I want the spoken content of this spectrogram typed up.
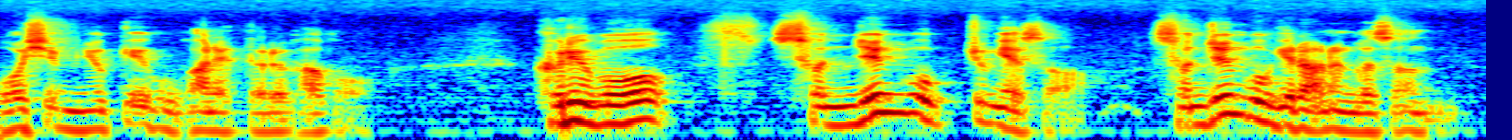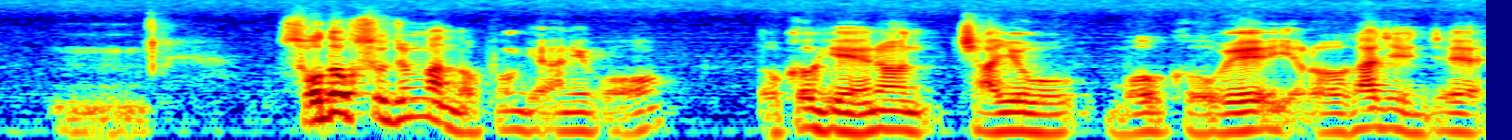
56개국 안에 들어가고 그리고 선진국 중에서 선진국이라는 것은 음, 소득 수준만 높은 게 아니고 또 거기에는 자유 뭐 그 외에 여러 가지 이제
